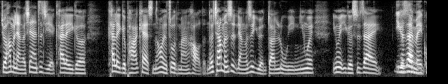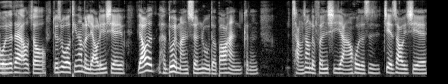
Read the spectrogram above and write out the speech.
就他们两个现在自己也开了一个开了一个 Podcast，然后也做的蛮好的。而且他们是两个是远端录音，因为因为一个是在一个在美国，一个在澳洲，就是我听他们聊了一些，聊了很多也蛮深入的，包含可能。场上的分析啊，或者是介绍一些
